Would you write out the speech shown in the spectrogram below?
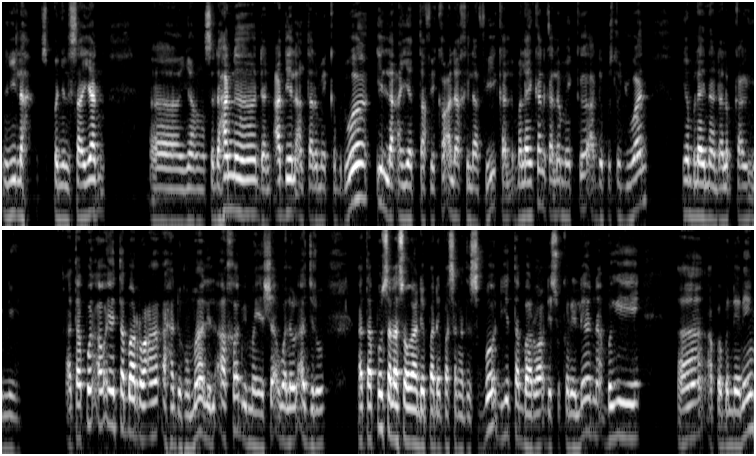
Inilah penyelesaian uh, yang sederhana dan adil antara mereka berdua. Illa ayat tafiqa ala khilafi melainkan kalau mereka ada persetujuan yang berlainan dalam perkara ini. Ataupun aw yatabarra'a ahaduhuma lil akhar bima yasha' walau ajru. Ataupun salah seorang daripada pasangan tersebut dia tabarra' dia sukarela nak beri uh, apa benda ni?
